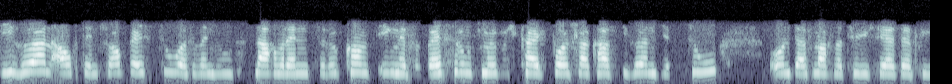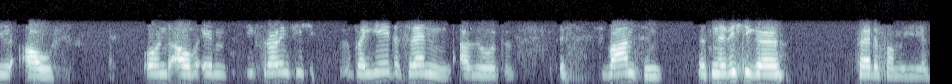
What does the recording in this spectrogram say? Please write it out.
Die hören auch den Jockeys zu. Also wenn du nach dem Rennen zurückkommst, irgendeine Verbesserungsmöglichkeit, Vorschlag hast, die hören dir zu. Und das macht natürlich sehr, sehr viel aus. Und auch eben, die freuen sich über jedes Rennen. Also das ist Wahnsinn. Das ist eine richtige Pferdefamilie.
